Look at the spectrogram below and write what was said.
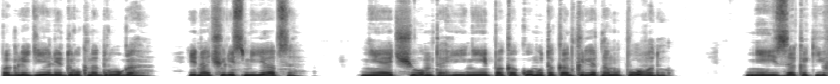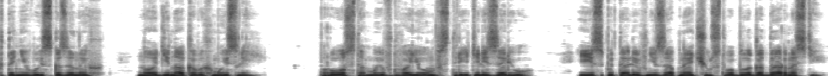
поглядели друг на друга и начали смеяться. Ни о чем-то и не по какому-то конкретному поводу. Не из-за каких-то невысказанных, но одинаковых мыслей. Просто мы вдвоем встретили зарю и испытали внезапное чувство благодарности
